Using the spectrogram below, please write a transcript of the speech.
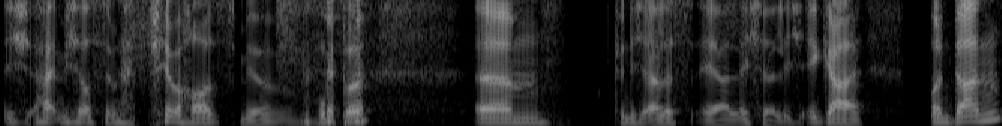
Ich halte mich aus dem ganzen Thema raus, ist mir Wumpe. ähm, Finde ich alles eher lächerlich. Egal. Und dann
